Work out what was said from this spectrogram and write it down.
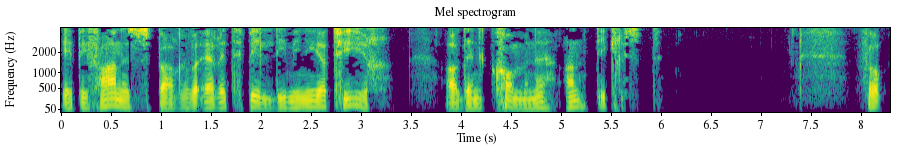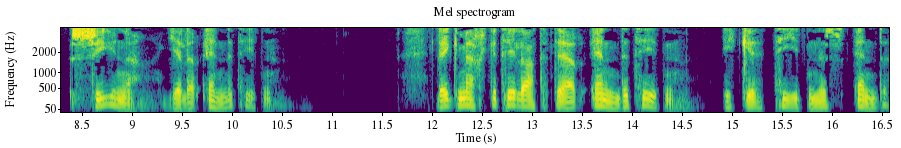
Epifanes barv, er et bilde i miniatyr av den kommende Antikrist for synet gjelder endetiden. Legg merke til at det er endetiden, ikke tidenes ende.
